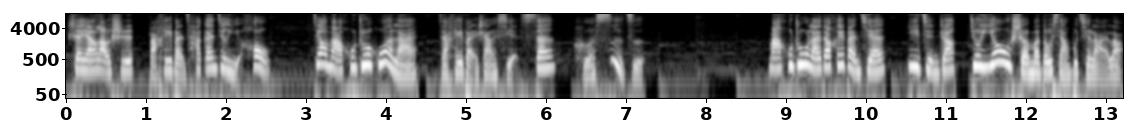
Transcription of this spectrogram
山羊老师把黑板擦干净以后，叫马虎猪过来，在黑板上写“三”和“四”字。马虎猪来到黑板前，一紧张就又什么都想不起来了。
